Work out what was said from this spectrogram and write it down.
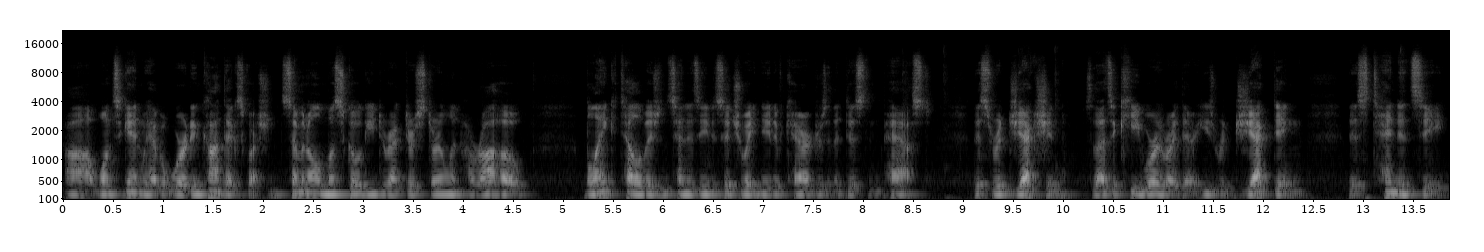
Uh, once again, we have a word in context question. Seminole Muskogee director Sterlin Harjo blank television's tendency to situate native characters in the distant past. This rejection, so that's a key word right there. He's rejecting this tendency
